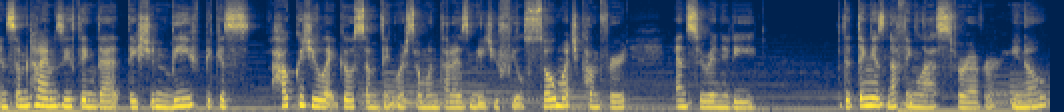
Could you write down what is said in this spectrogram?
And sometimes you think that they shouldn't leave because how could you let go something or someone that has made you feel so much comfort and serenity? But the thing is, nothing lasts forever, you know?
